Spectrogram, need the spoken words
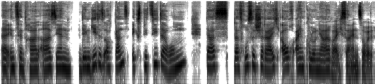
äh, in Zentralasien, denen geht es auch ganz explizit darum, dass das russische Reich auch ein Kolonialreich sein soll.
